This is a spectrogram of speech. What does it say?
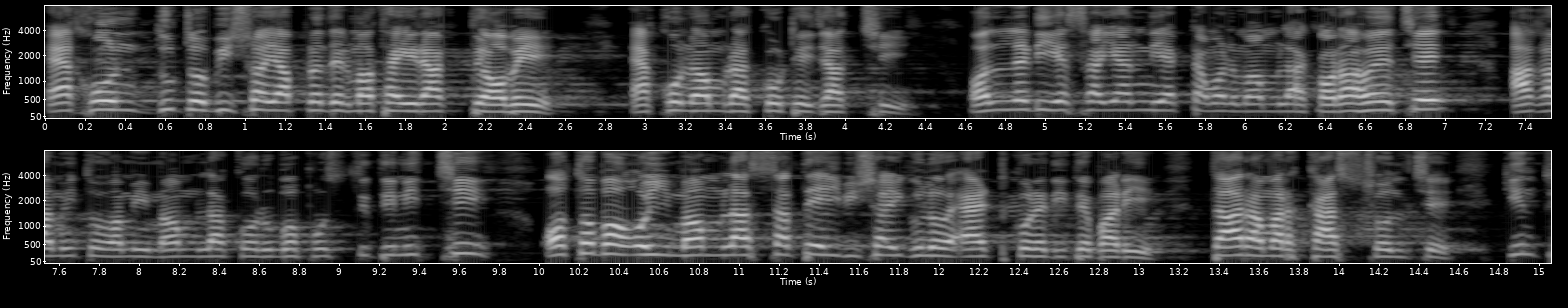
এখন দুটো বিষয় আপনাদের মাথায় রাখতে হবে। এখন আমরা কোর্টে যাচ্ছি। অলরেডি এসআইআর নিয়ে একটা আমার মামলা করা হয়েছে। আগামী তো আমি মামলা করব, প্রস্তুতি নিচ্ছি। অথবা ওই মামলার সাথে এই বিষয়গুলো অ্যাড করে দিতে পারি। তার আমার কাজ চলছে। কিন্তু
